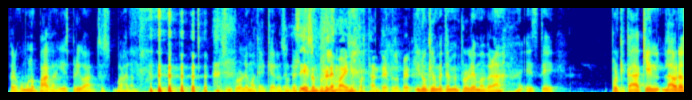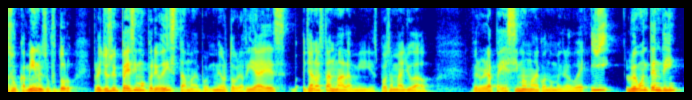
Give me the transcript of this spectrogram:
Pero como uno paga y es privado, entonces bájala. es un problema que hay que resolver. Sí, es un problema ahí importante resolver. Y no quiero meterme en problemas, ¿verdad? Este, porque cada quien labra su camino y su futuro. Pero yo soy pésimo periodista, madre. Mi ortografía es, ya no es tan mala, mi esposa me ha ayudado. Pero era pésima, madre, cuando me gradué. Y luego entendí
